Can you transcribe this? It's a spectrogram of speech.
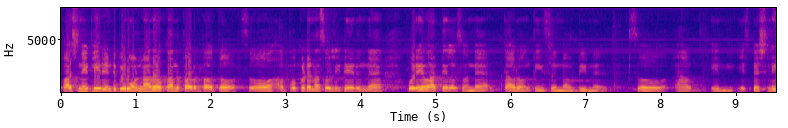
ஃபார்ச்சுனேட்லி ரெண்டு பேரும் ஒன்றா தான் உட்காந்து படம் பார்த்தோம். ஸோ அப்போ கூட நான் சொல்லிகிட்டே இருந்தேன். ஒரே வார்த்தையில் சொன்னேன் தரோம் தீசன் அப்படின்னு. ஸோ எஸ்பெஷலி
